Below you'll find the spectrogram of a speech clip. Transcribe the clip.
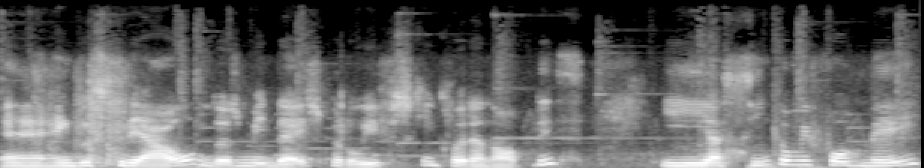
é, industrial, em 2010, pelo IFSC, em Florianópolis. E assim que eu me formei,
